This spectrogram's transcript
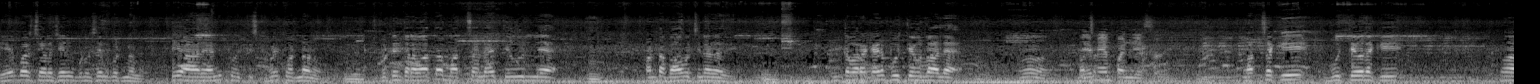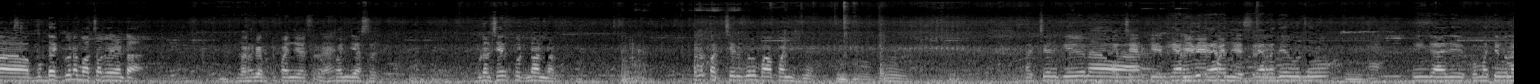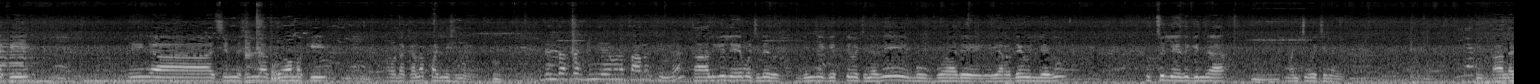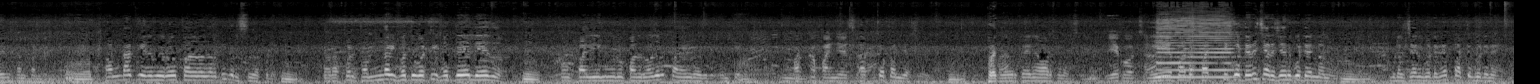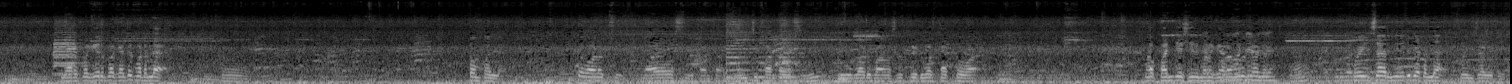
ఏం పడి చాలా చేను ఇప్పుడు చేను కొట్టినాను. ఆలయాన్ని తీసుకుపోయి కొట్టినాను. కొట్టిన తర్వాత మచ్చలే తెవుళ్ళే పంట బాగా వచ్చినది అది. ఇంతవరకైనా పూర్తి తెవులు రాలే ఆ, మచ్చ- ఏమేం పని చేస్తుంది? మచ్చకి బూత్ తెవులకి ఆ, బుడ్డకి కూడా మచ్చ పని చేస్తుంది? పని చేస్తుంది. ఇప్పుడు చేను కొట్టినాను నన్ను పచ్చేను కూడా బాగా పనిచేసినాయి పచ్చేనికి ఎర్ర-? ఎర్రదేవుళ్ళు ఇంకా అది కొమ్మ తెవులకి ఇంకా చిన్న చిన్న దోమకి ఒకటికల్లా పనిచేసినాయి. దీని తర్వాత గింజ ఏమైనా తాను వచ్చిందా తాలిగి ఏమి వచ్చినది గింజ గట్టి వచ్చినది అది ఎర్రదేవులు లేదు కుచ్చు లేదు గింజ. మంచిగా వచ్చినది తాళకి కనపడలేదు. పండగకి ఎనిమిది రోజులు పది రోజులకి తెలుస్తుంది అప్పుడు. మరి అప్పుడు తొందరగా పొద్దు కొట్టి పొద్దే లేదు. పది ఎనిమిది రోజులు, పది రోజులు పదిహేను రోజులు అంతే. పక్క పని చేస్తుంది పక్క పని చేస్తుంది ఎవరికైనా వాడుకోవచ్చు ఏ పంట పత్తి కొట్టేది చెర చేను కొట్టాను నన్ను. ఇప్పుడు చేను కొట్టేది పత్తి కొట్టినా. మిరపకి గిరపకి అయితే కొట్టలే. పంపలే ఇంకా వాడచ్చు. బాగా వస్తుంది పంట. మంచి పంట వస్తుంది. దిగుబడి బాగా వస్తుంది. పెట్టుబడి తక్కువ. బాగా పని చేసేది మనకి ఎర్ర రోజులు పోయినసారి నీరు పెట్టలే? పోయినసారి ఒకటి.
